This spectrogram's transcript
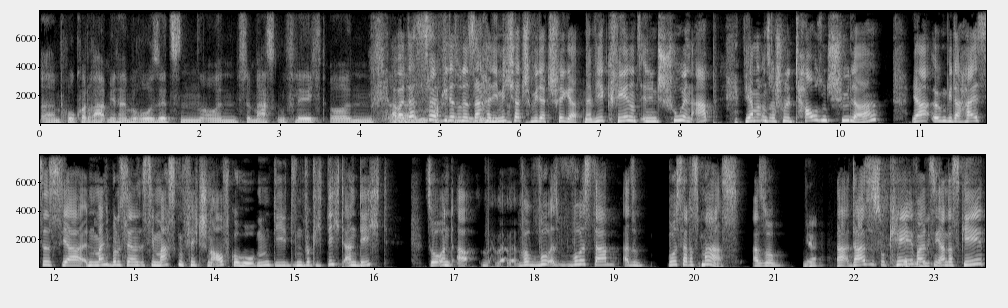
ähm, pro Quadratmeter im Büro sitzen und Maskenpflicht und. Aber das ähm, ist halt wieder so eine Sache, die mich halt schon wieder triggert. Ne? Wir quälen uns in den Schulen ab. Wir haben in unserer Schule 1000 Schüler. Ja, irgendwie da heißt es ja, in manchen Bundesländern ist die Maskenpflicht schon aufgehoben. Die, die sind wirklich dicht an dicht. So, und äh, wo, wo, wo ist da, also, wo ist da das Maß? Also, Ja. da, da ist es okay, weil es nicht anders geht,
